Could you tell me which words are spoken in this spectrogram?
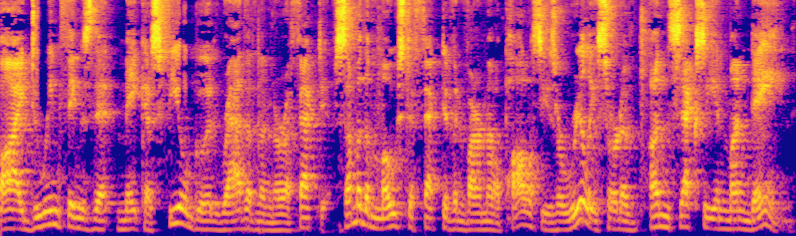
by doing things that make us feel good rather than are effective. Some of the most effective environmental policies are really sort of unsexy and mundane.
